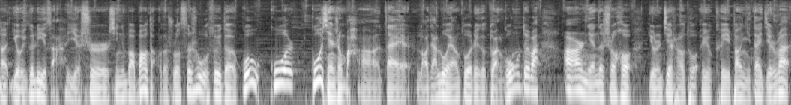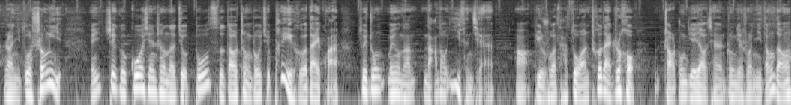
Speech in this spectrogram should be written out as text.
啊，有一个例子啊，也是《新京报》报道的，说四十五岁的郭郭郭先生吧，啊，在老家洛阳做这个短工，对吧？二二年的时候，有人介绍说，哎呦，可以帮你贷几十万，让你做生意。哎，这个郭先生呢，就多次到郑州去配合贷款，最终没有拿拿到一分钱。啊，比如说他做完车贷之后找中介要钱，中介说你等等，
